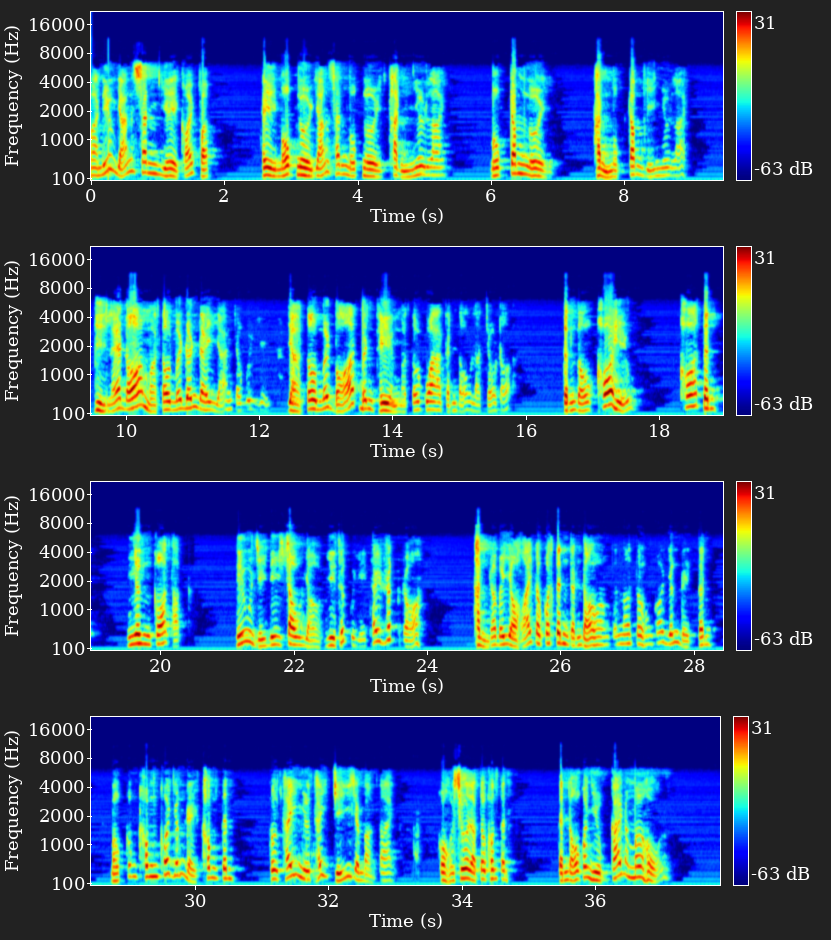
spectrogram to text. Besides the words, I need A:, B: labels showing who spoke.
A: mà nếu giảng sanh về cõi Phật, thì một người giảng sanh một người thành Như Lai, một trăm người thành một trăm vị Như Lai. Vì lẽ đó mà tôi mới đến đây giảng cho quý vị, và tôi mới bỏ bên thiền mà tôi qua tịnh độ là chỗ đó. Tịnh độ khó hiểu, khó tin, nhưng có thật. Nếu quý vị đi sâu vào, di thức quý vị thấy rất rõ. Thành ra bây giờ hỏi tôi có tin tịnh độ không? Tôi nói tôi không có vấn đề tin mà cũng không có vấn đề không tin. Tôi thấy như thấy chỉ trên bàn tay. Còn hồi xưa là tôi không tin. Tịnh độ có nhiều cái nó mơ hồ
